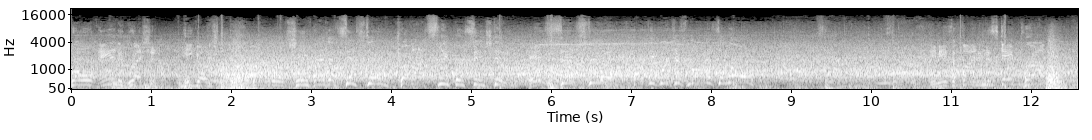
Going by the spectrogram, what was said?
Control and aggression. He goes Tribal Chief has it cinched in. Cravat sleeper cinched in. It's cinched in. I think we're just moments away. He needs to find an escape problem.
